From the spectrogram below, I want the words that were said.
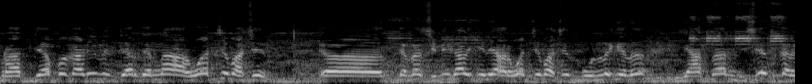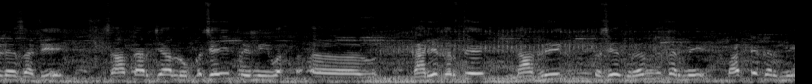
प्राध्यापक आणि विद्यार्थ्यांना अर्वाच्य भाषेत त्यांना शिबिगाळ केली अर्वाच्य भाषेत बोललं गेलं याचा निषेध करण्यासाठी सातारच्या लोकशाही प्रेमी व, कार्यकर्ते नागरिक तसेच रंगकर्मी नाट्यकर्मी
